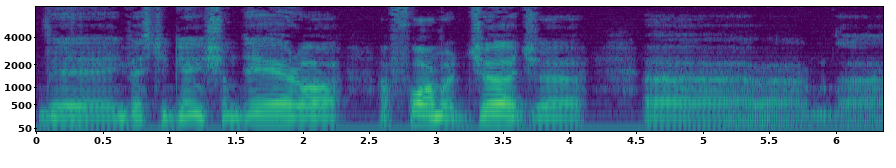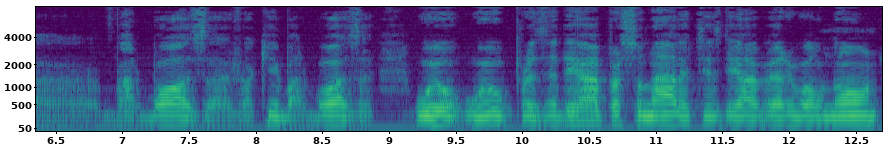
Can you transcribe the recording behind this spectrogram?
the investigation there, or a former judge, uh, uh, Barbosa, Joaquim Barbosa, will will present. They are personalities; they are very well known,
